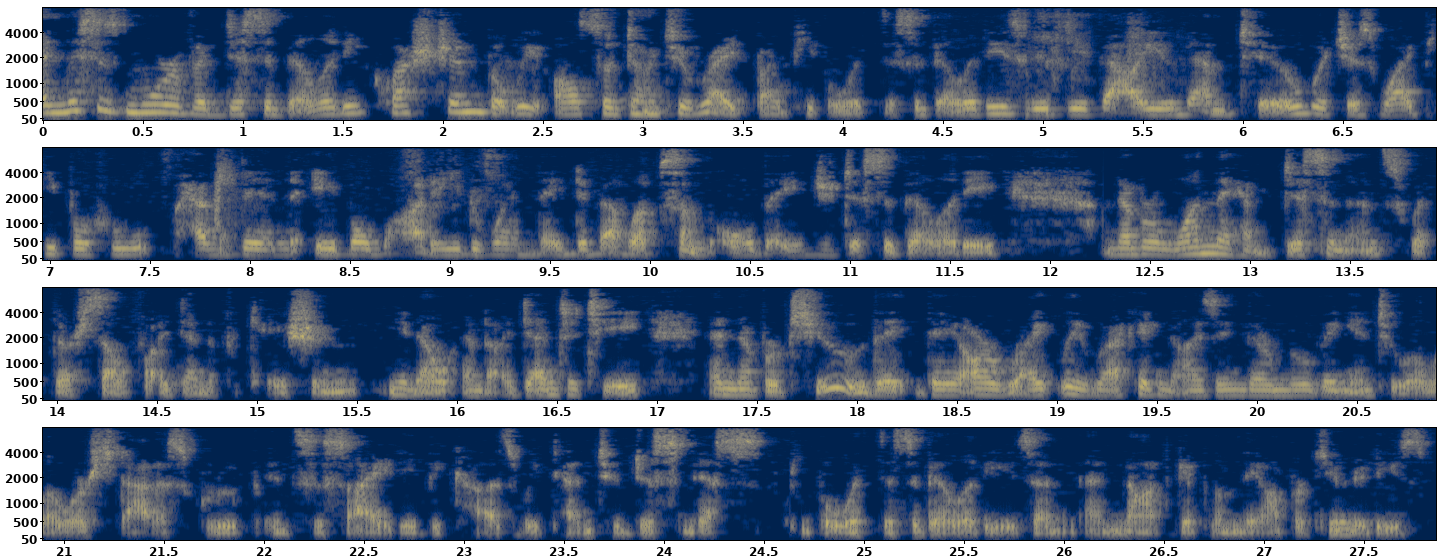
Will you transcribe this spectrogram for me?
and this is more of a disability question, but we also don't do right by people with disabilities. We devalue them too, which is why people who have been able bodied when they develop some old age disability, number one, they have dissonance with their self identification, you know, and identity. And number two, they, they are rightly recognizing they're moving into a lower status group in society because we tend to dismiss people with disabilities and, and not give them the opportunities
